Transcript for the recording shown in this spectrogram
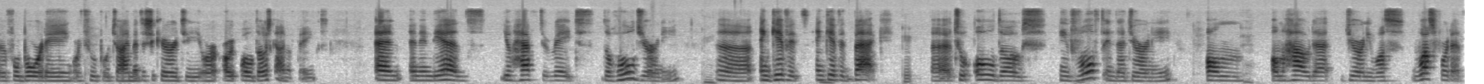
uh, for boarding or throughput time at the security or, or all those kind of things. And and in the end, you have to rate the whole journey uh, and give it and mm. give it back mm. uh, to all those involved in that journey on on how that journey was was for that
